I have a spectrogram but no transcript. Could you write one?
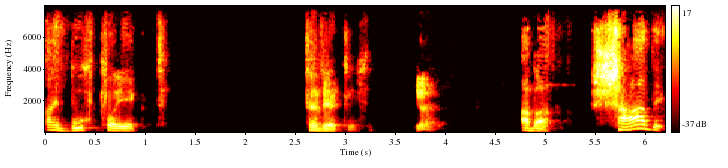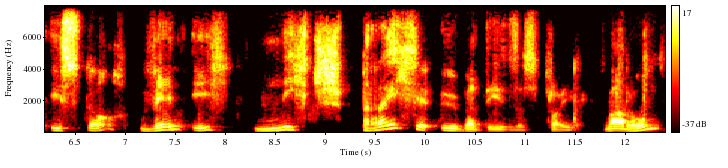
ein Buchprojekt verwirklichen. Ja. Aber schade ist doch, wenn ich nicht spreche über dieses Projekt. Warum?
